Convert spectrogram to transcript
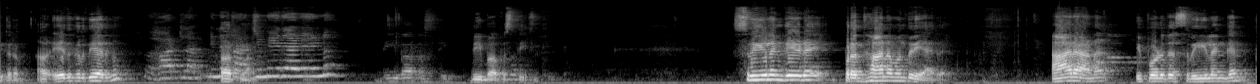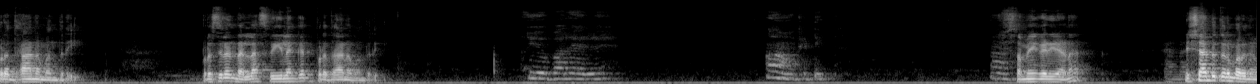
ഉത്തരം. ഏത് കൃതിയായിരുന്നു? ദീപാ ദീപാപസ്തി ശ്രീലങ്കയുടെ പ്രധാനമന്ത്രി ആര്? ആരാണ് ഇപ്പോഴത്തെ ശ്രീലങ്കൻ പ്രധാനമന്ത്രി? പ്രസിഡന്റ് അല്ല ശ്രീലങ്കൻ പ്രധാനമന്ത്രി. സമയം കഴിയാണ്. നിശാന്ത് ഉത്തരം പറഞ്ഞു?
